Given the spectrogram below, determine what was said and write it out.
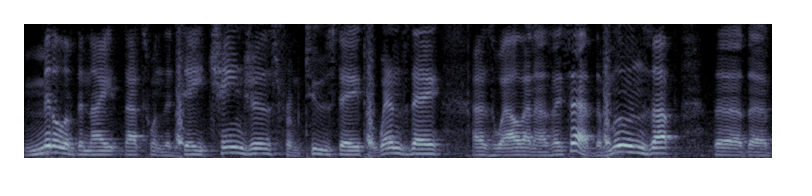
Middle of the night, that's when the day changes from Tuesday to Wednesday as well. And as I said, the moon's up. The, the,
